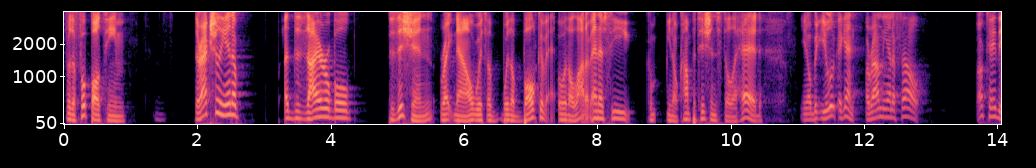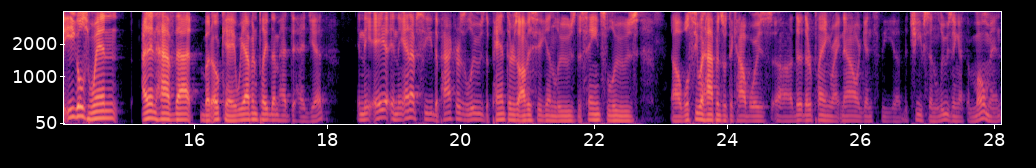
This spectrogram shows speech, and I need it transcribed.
for the football team, they're actually in a a desirable position right now with a with a bulk of with a lot of NFC you know competition still ahead. You know, but you look again around the NFL. Okay, the Eagles win. I didn't have that, but okay, we haven't played them head to head yet. In the A, in the NFC, the Packers lose. The Panthers obviously again lose. The Saints lose. Uh, we'll see what happens with the Cowboys. Uh, they're, they're playing right now against the uh, the Chiefs and losing at the moment.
